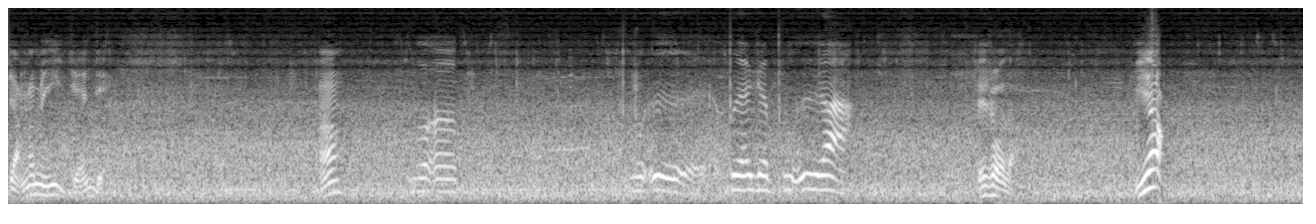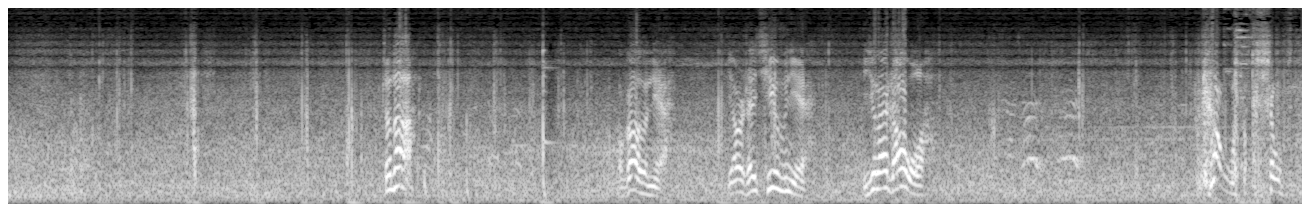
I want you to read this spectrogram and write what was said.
想那么一点点。啊？我不饿，不是不饿。谁说的？一样。郑大，我告诉你，要是谁欺负你，你就来找我，看我怎么收拾他。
